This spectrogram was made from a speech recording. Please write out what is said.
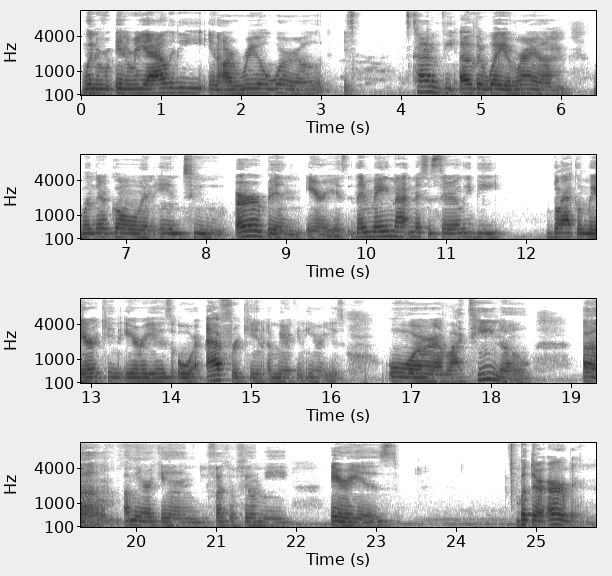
When in reality, in our real world, it's, it's kind of the other way around when they're going into urban areas. They may not necessarily be black American areas or African American areas or Latino um American, you fucking feel me, areas. But they're urban.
